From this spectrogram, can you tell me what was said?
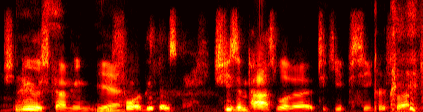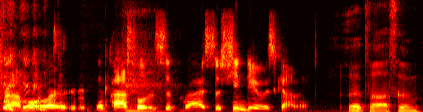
She knew it was coming Yeah. before because she's impossible to, to keep a secret from, from or impossible to surprise. So she knew it was coming. That's awesome.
